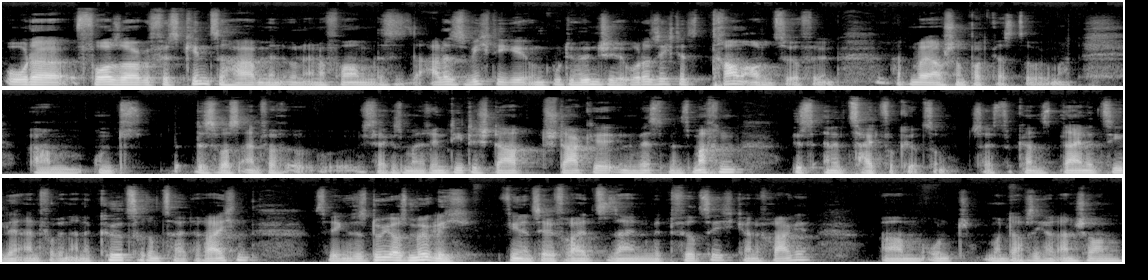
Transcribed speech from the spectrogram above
Oder Vorsorge fürs Kind zu haben in irgendeiner Form. Das ist alles wichtige und gute Wünsche. Oder sich das Traumauto zu erfüllen. Hatten wir ja auch schon einen Podcast darüber gemacht. Ähm, und das, was einfach, ich sage jetzt mal, rendite starke Investments machen, ist eine Zeitverkürzung. Das heißt, du kannst deine Ziele einfach in einer kürzeren Zeit erreichen. Deswegen ist es durchaus möglich, finanziell frei zu sein mit 40, keine Frage. Ähm, und man darf sich halt anschauen,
